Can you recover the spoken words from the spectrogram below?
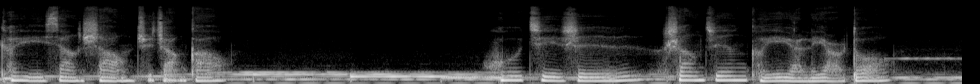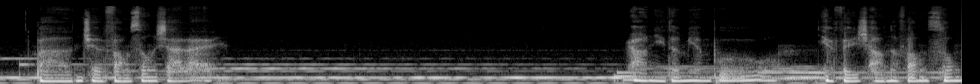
可以向上去长高。呼气时，双肩可以远离耳朵，完全放松下来，让你的面部也非常的放松。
